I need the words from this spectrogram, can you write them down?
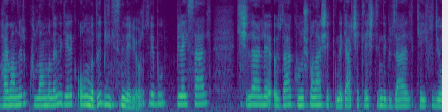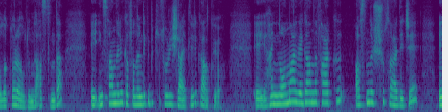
hayvanları kullanmalarına gerek olmadığı bilgisini veriyoruz ve bu bireysel kişilerle özel konuşmalar şeklinde gerçekleştiğinde güzel, keyifli diyaloglar olduğunda aslında e, insanların kafalarındaki bütün soru işaretleri kalkıyor. E, hani normal veganla farkı aslında şu sadece e,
